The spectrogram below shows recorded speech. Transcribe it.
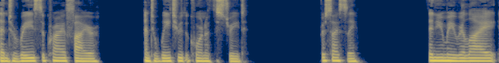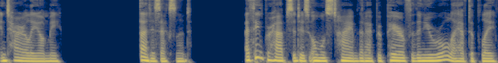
then to raise the cry of fire, and to wait you at the corner of the street. Precisely. Then you may rely entirely on me. That is excellent. I think perhaps it is almost time that I prepare for the new role I have to play.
